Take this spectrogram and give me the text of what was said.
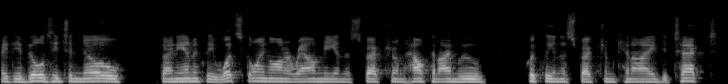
right the ability to know dynamically what's going on around me in the spectrum how can i move quickly in the spectrum. Can i detect?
